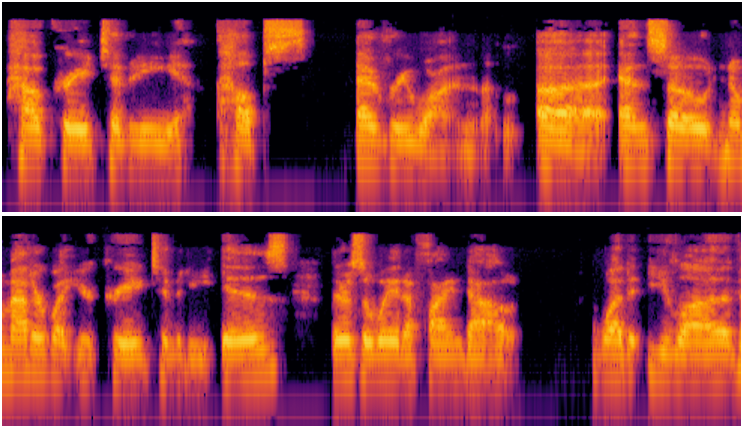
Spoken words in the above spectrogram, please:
how creativity helps everyone. Uh, and so, no matter what your creativity is, there's a way to find out what you love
